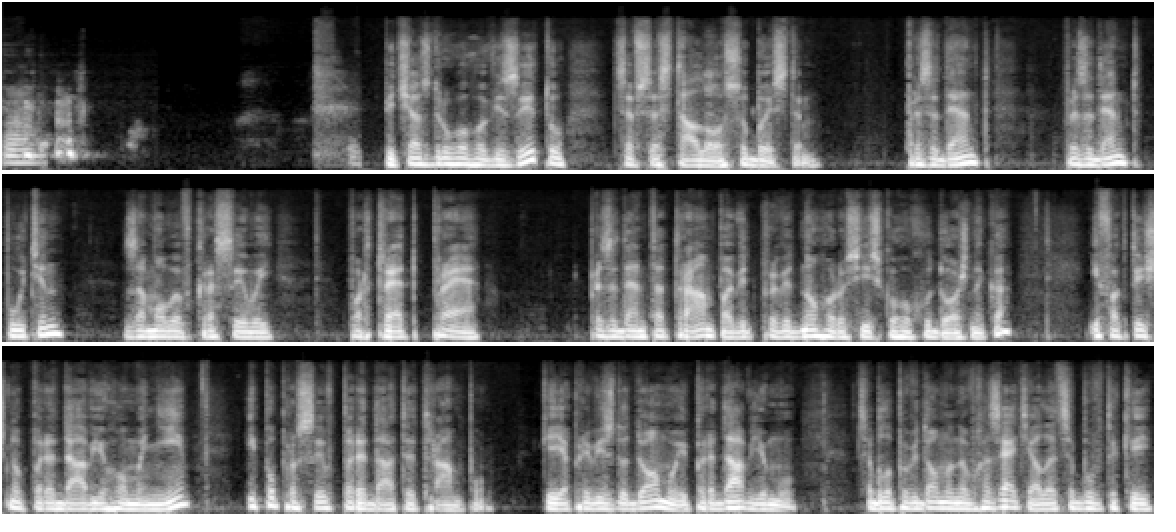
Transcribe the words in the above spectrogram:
Мгм. Під час другого візиту це все стало особистим. Президент, президент Путін замовив красивий портрет пре президента Трампа від провідного російського художника і фактично передав його мені і попросив передати Трампу. Який я привіз додому і передав йому. Це було повідомлено в газеті, але це був такий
